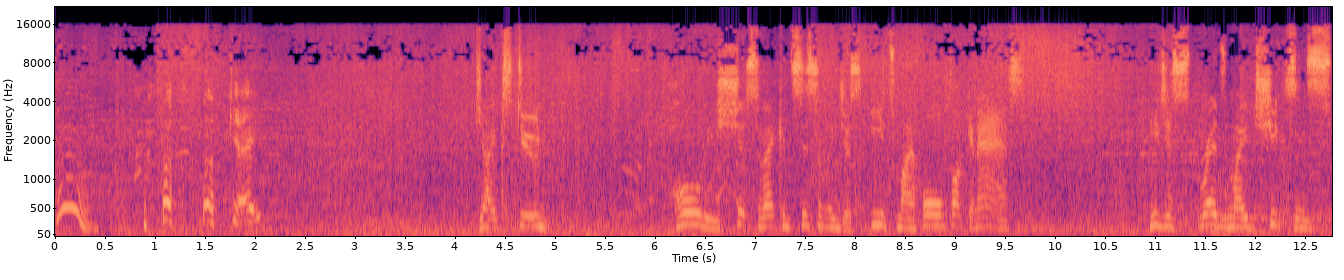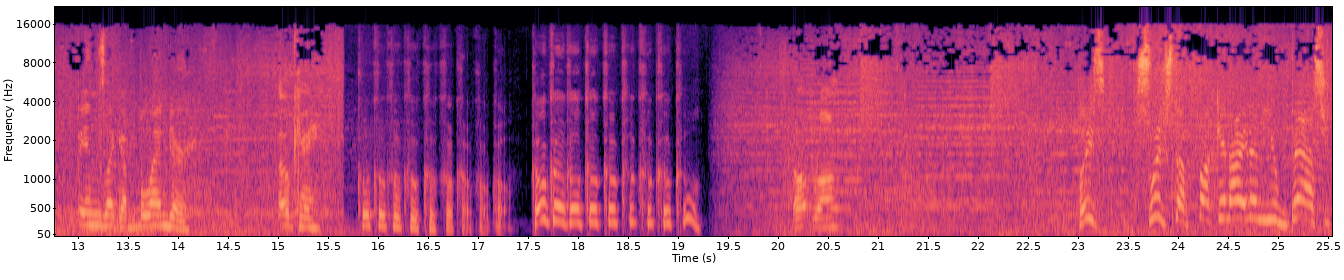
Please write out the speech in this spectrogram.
Hmm. okay. Yikes, dude. Holy shit, so that consistently just eats my whole fucking ass. He just spreads my cheeks and spins like a blender. Okay. Cool, cool, cool, cool, cool, cool, cool, cool, cool. Cool, cool, cool, cool, cool, cool, cool, cool, cool. Oh, wrong. Please, switch the fucking item, you bastard!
